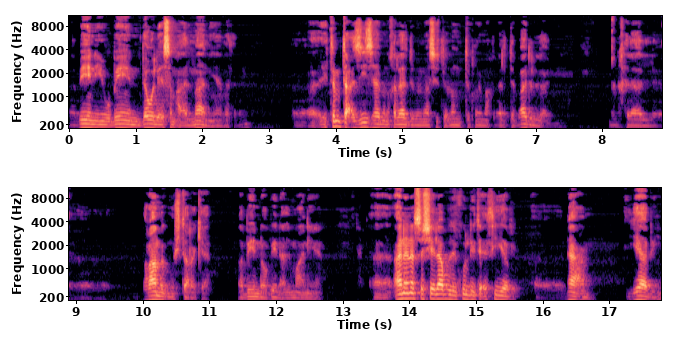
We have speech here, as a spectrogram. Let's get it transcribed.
ما بيني وبين دولة اسمها ألمانيا مثلا. يتم تعزيزها من خلال دبلوماسية العلوم والتقنية من خلال التبادل العلمي من خلال آه، برامج مشتركة ما بيننا وبين ألمانيا. آه، أنا نفس الشيء لابد يكون لي تأثير آه، ناعم إيجابي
